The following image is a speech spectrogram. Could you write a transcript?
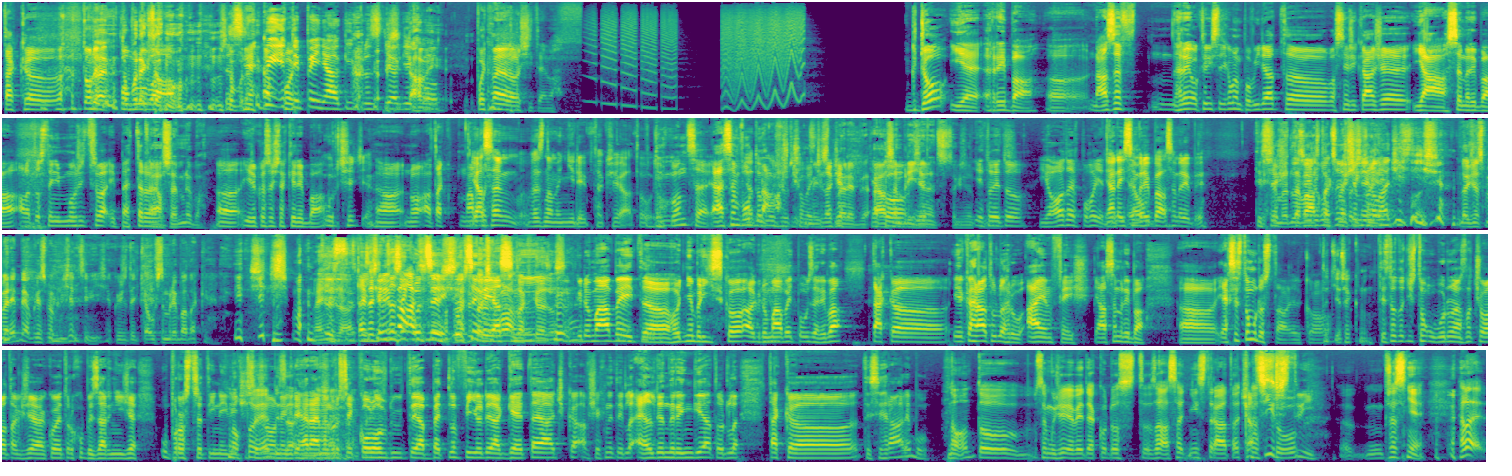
Tak uh, tolik To bude k pomluvám. tomu. Přesně. A Takový typy nějaký prostě, jak jako... Pojďme na další téma. Kdo je ryba? Uh, název hry, o který se teď budeme povídat, uh, vlastně říká, že já jsem ryba, ale to stejně by mohl říct třeba i Petr. Já jsem ryba. Uh, Jirko, jsi taky ryba? Určitě. No a tak Já pojď- jsem ve znamení ryb, takže já to... Dokonce. Já jsem Já to vodnář, můžu. My takže ryby. A já jsem blíženec, je, takže- Je to, je to, jo, to je v pohodě. Já nejsem Jo. ryba, já jsem ryby. Ty jsi- vedle vás, tak jsme ještě všichni mladší. Takže jsme ryby, jako jsme blíženci, víš, jakože teďka už jsem ryba taky. Ježišmarja, Tak zatím spíš se rybář, kluci, kluci vyjasní, kdo má být uh, hodně blízko a kdo má být pouze ryba. Tak uh, Jirka hrál tuhle hru, I am fish, já jsem ryba. Uh, jak se k tomu dostal, Jirko? To ti řeknu. Ty jsi to totiž v tom úvodu naznačoval, takže jako je trochu bizarní, že uprostřed té největší No sezóny, kdy hrajeme no, prostě no, Call of Duty a Battlefieldy a GTAčka a všechny tyhle Elden Ringy a tohle, tak uh, ty si hrál rybu. No, to se může jevit jako dost zásadní ztráta času. Přesně. Hele,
